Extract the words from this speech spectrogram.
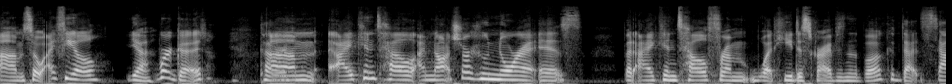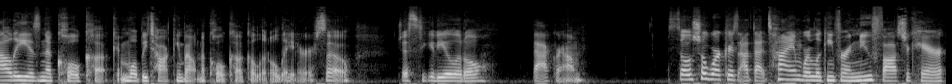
Um, so I feel Yeah. we're good. Um, I can tell. I'm not sure who Nora is, but I can tell from what he describes in the book that Sally is Nicole Cook, and we'll be talking about Nicole Cook a little later. So, just to give you a little background, social workers at that time were looking for a new foster care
